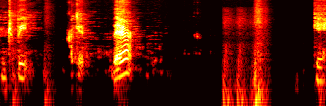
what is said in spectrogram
going to be okay there. Okay.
